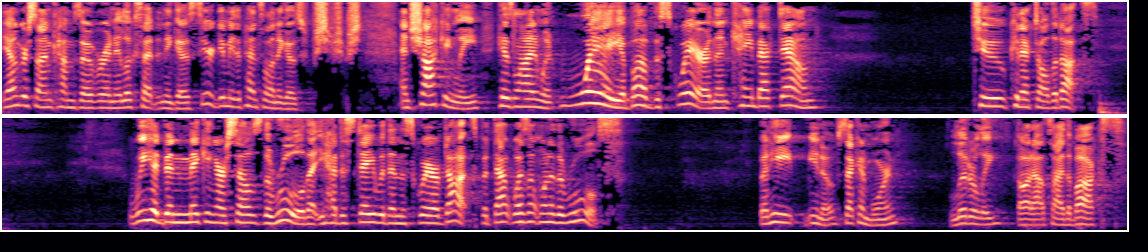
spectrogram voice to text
Younger son comes over and he looks at it and he goes, Here, give me the pencil. And he goes, and shockingly, his line went way above the square and then came back down to connect all the dots. We had been making ourselves the rule that you had to stay within the square of dots, but that wasn't one of the rules. But he, you know, second born, literally thought outside the box.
